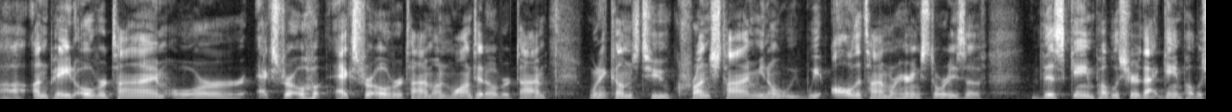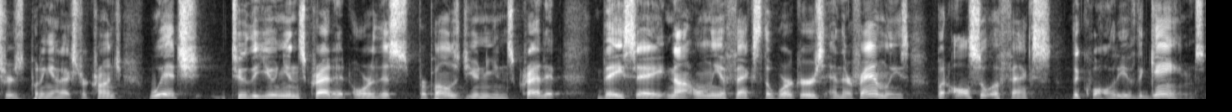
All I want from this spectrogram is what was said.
uh, unpaid overtime or extra extra overtime, unwanted overtime. When it comes to crunch time, you know, we, we all the time we're hearing stories of this game publisher, that game publisher is putting out extra crunch, which to the union's credit or this proposed union's credit, they say not only affects the workers and their families, but also affects the quality of the games.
